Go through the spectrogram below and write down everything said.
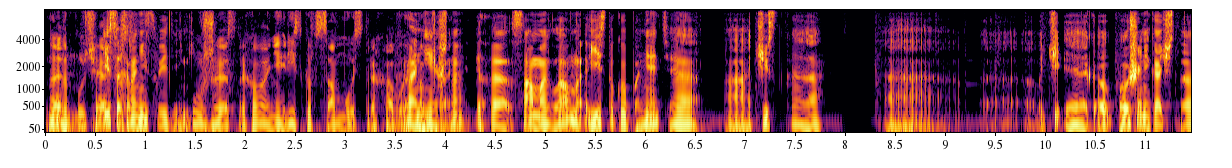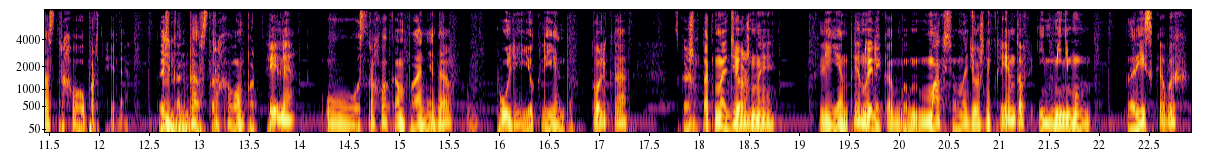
Но это получается... И сохранить свои деньги. Уже страхование рисков самой страховой Конечно. Компании, да. Это самое главное. Есть такое понятие а, чистка а, э, повышение качества страхового портфеля. То есть, mm-hmm. когда в страховом портфеле у страховой компании, да, в пуле ее клиентов только, скажем так, надежные клиенты, ну или как бы максимум надежных клиентов и минимум рисковых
